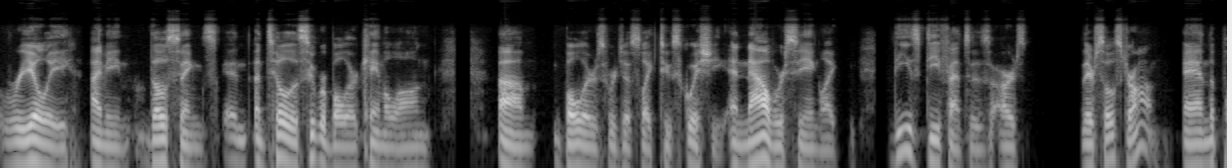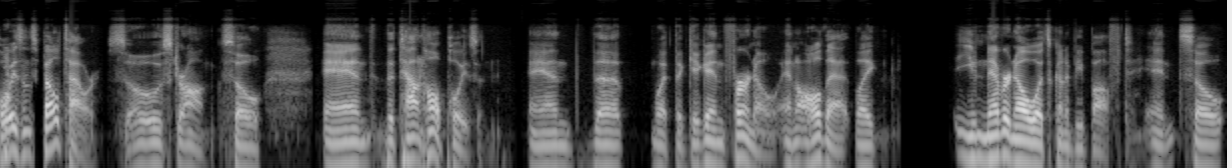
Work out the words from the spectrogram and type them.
really, I mean, those things and, until the super bowler came along, um, bowlers were just like too squishy. And now we're seeing like these defenses are they're so strong. And the poison spell tower, so strong. So and the town hall poison and the what the Giga Inferno and all that. Like you never know what's going to be buffed. And so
